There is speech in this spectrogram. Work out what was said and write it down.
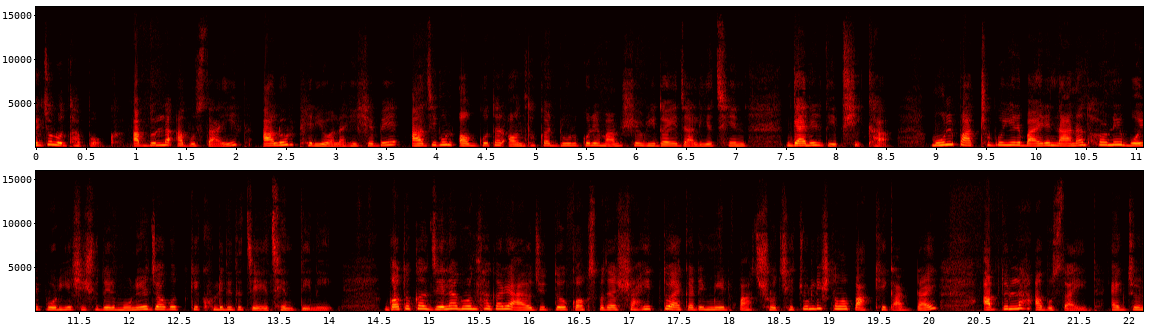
একজন অধ্যাপক, আবদুল্লাহ আবু সাইদ আলোর ফেরিওয়ালা হিসেবে আজীবন অজ্ঞতার অন্ধকার দূর করে মানুষের হৃদয়ে জ্বালিয়েছেন জ্ঞানের দ্বীপ শিক্ষা মূল পাঠ্য বইয়ের বাইরে নানা ধরনের বই পড়িয়ে শিশুদের মনের জগৎকে খুলে দিতে চেয়েছেন তিনি। গতকাল জেলা গ্রন্থাগারে আয়োজিত কক্সবাজার সাহিত্য একাডেমির পাঁচশো ছেচল্লিশতম পাক্ষিক আড্ডায় আবদুল্লাহ আবু সাইদ একজন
